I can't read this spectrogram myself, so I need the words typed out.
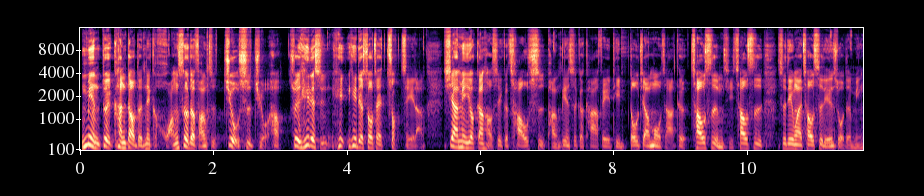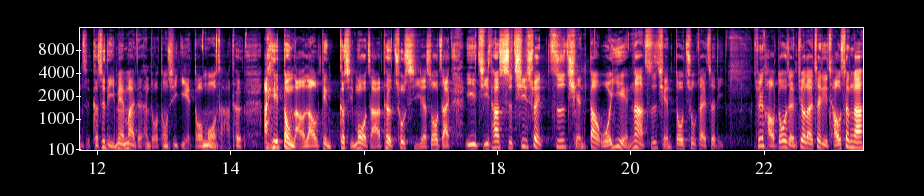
面对看到的那个黄色的房子就是九号，所以黑的时黑黑的时候在做贼狼，下面又刚好是一个超市，旁边是个咖啡厅，都叫莫扎特。超市不是，超市是另外超市连锁的名字，可是里面卖的很多东西也都莫扎特。啊，一栋楼楼顶，可是莫扎特出席的所在，以及他十七岁之前到维也纳之前都住在这里。所以好多人就来这里朝圣啊，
